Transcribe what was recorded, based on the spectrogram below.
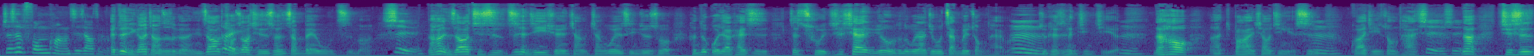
就是疯狂制造这么多。哎、欸，对你刚刚讲这个，你知道口罩其实算是战备物资嘛？是。然后你知道，其实之前经济学人讲讲过一件事情，就是说很多国家开始在处理，现在也有很多国家进入战备状态嘛，嗯，就开始很紧急了。嗯。然后呃，包含宵禁也是、嗯、国家紧急状态。是是。那其实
